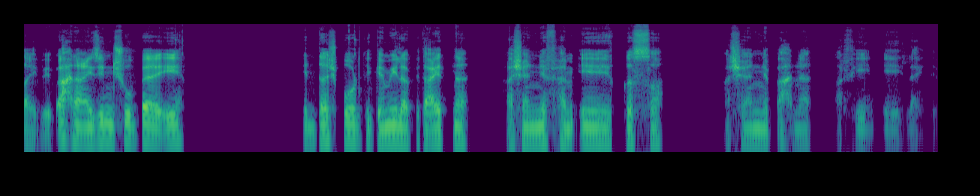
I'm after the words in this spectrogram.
طيب يبقى إحنا عايزين نشوف بقى إيه؟ ال dashboard الجميلة بتاعتنا عشان نفهم إيه القصة عشان نبقى إحنا عارفين إيه اللي هيتم.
